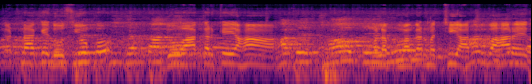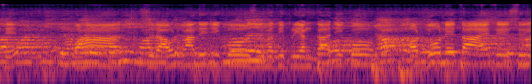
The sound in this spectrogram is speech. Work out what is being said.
घटना के दोषियों को जो आकर के यहाँ मतलब मगरमच्छी आँसू बहा रहे थे वहाँ श्री राहुल गांधी जी को श्रीमती प्रियंका जी को और जो नेता आए थे श्री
